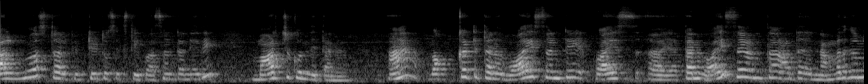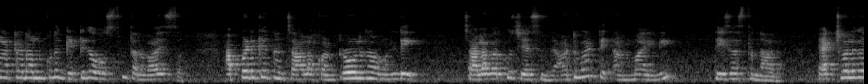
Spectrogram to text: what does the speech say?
almost all fifty to sixty percent అనేది మార్చుకుంది తను. ఒక్కటి తన వాయిస్ అంటే వాయిస్ తన వాయిస్ అంత అంత నెమ్మదిగా మాట్లాడాలనుకున్న గట్టిగా వస్తుంది తన వాయిస్. అప్పటికే తను చాలా కంట్రోల్గా ఉండి చాలా వరకు చేసింది. అటువంటి అమ్మాయిని తీసేస్తున్నారు. యాక్చువల్గా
